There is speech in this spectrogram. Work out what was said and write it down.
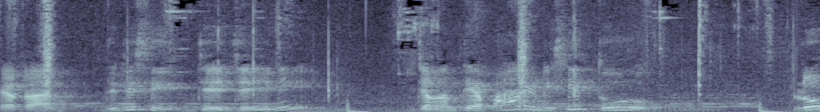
Ya kan? Jadi si JJ ini jangan tiap hari di situ. Lu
